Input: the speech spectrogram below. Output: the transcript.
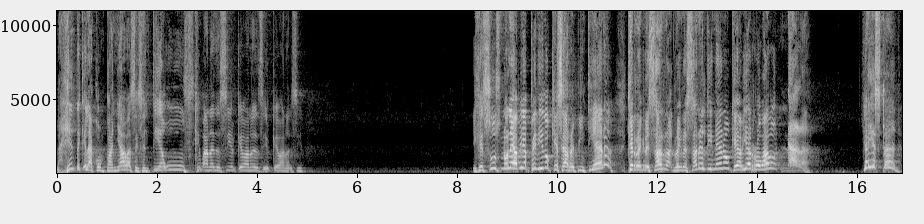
La gente que le acompañaba se sentía, uff, ¿qué van a decir? ¿Qué van a decir? ¿Qué van a decir? Y Jesús no le había pedido que se arrepintiera, que regresara, el dinero que había robado, nada. Y ahí están.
